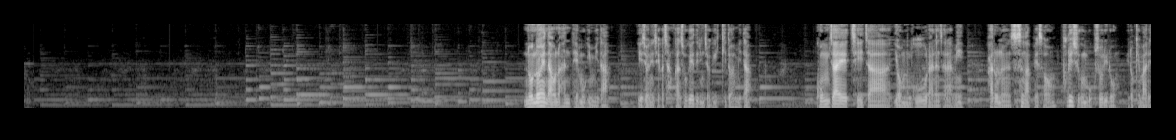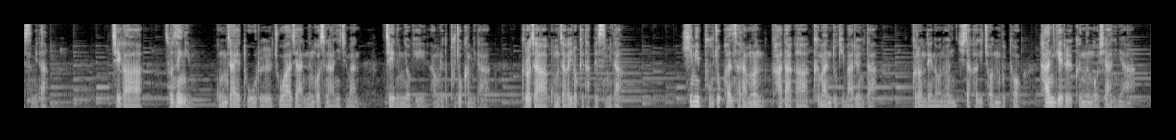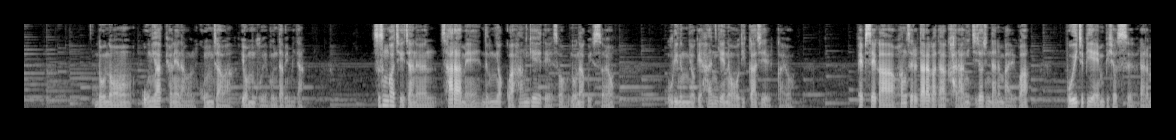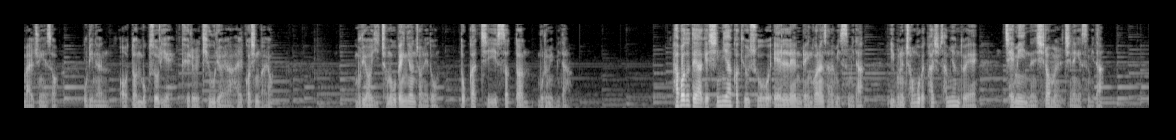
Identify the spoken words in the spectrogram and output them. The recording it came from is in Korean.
노노에 나오는 한 대목입니다. 예전에 제가 잠깐 소개해드린 적이 있기도 합니다. 공자의 제자 염구라는 사람이 하루는 스승 앞에서 풀이 죽은 목소리로 이렇게 말했습니다. 제가 선생님, 공자의 도를 좋아하지 않는 것은 아니지만 제 능력이 아무래도 부족합니다. 그러자 공자가 이렇게 답했습니다. 힘이 부족한 사람은 가다가 그만두기 마련이다. 그런데 너는 시작하기 전부터 한계를 긋는 것이 아니냐. 논어 옹야편에 나온 공자와 염구의 문답입니다. 스승과 제자는 사람의 능력과 한계에 대해서 논하고 있어요. 우리 능력의 한계는 어디까지일까요? 뱁새가 황새를 따라가다 가랑이 찢어진다는 말과 보이즈 비의 앰비셔스라는 말 중에서 우리는 어떤 목소리에 귀를 기울여야 할 것인가요? 무려 2500년 전에도 똑같이 있었던 물음입니다. 하버드 대학의 심리학과 교수 엘렌 랭거라는 사람이 있습니다. 이분은 1983년도에 재미있는 실험을 진행했습니다.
